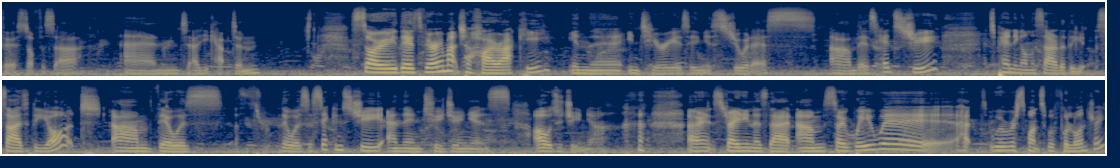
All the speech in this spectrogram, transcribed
first officer and uh, your captain. So there's very much a hierarchy in the interiors in your stewardess. Um, there's head stew, depending on the side of the size of the yacht. Um, there was th- there was a second stew and then two juniors. I was a junior. I went straight in as that. Um, so we were had, we were responsible for laundry,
